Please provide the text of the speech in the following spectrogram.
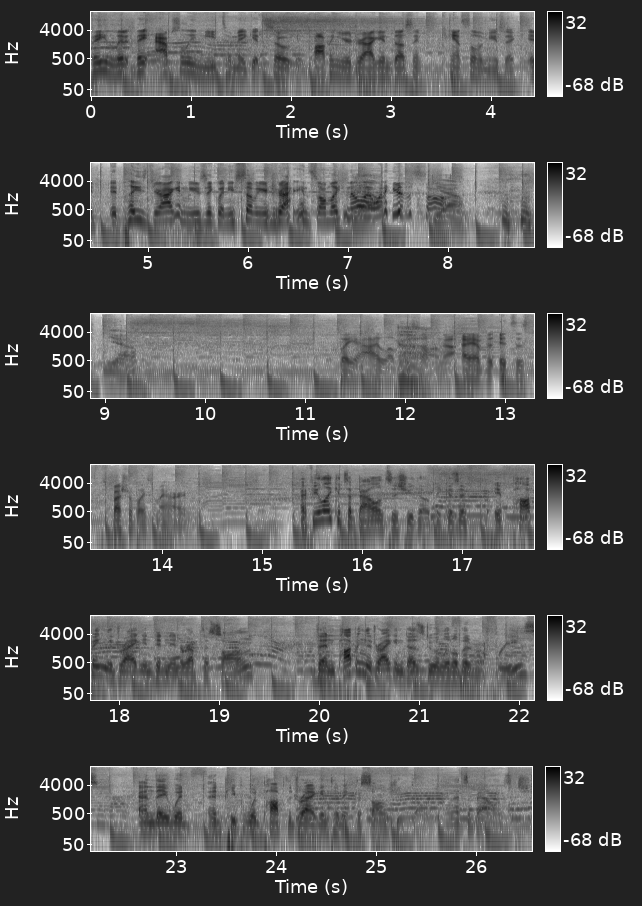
They lit, they absolutely need to make it so popping your dragon doesn't cancel the music. It, it plays dragon music when you summon your dragon. So I'm like, no, I want to hear the song. Yeah. yeah. But yeah, I love the song. I I have it's a special place in my heart. I feel like it's a balance issue though, because if if popping the dragon didn't interrupt the song, then popping the dragon does do a little bit of a freeze, and they would and people would pop the dragon to make the song keep going. And that's a balance issue.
